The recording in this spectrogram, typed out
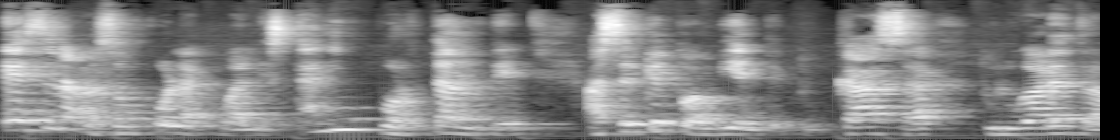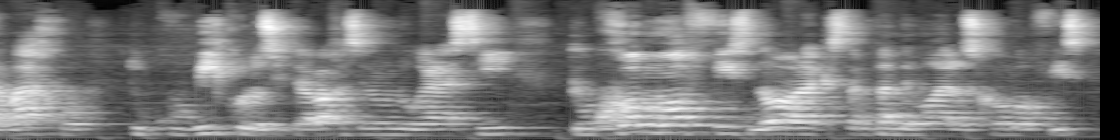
Esta es la razón por la cual es tan importante hacer que tu ambiente, tu casa, tu lugar de trabajo, tu cubículo, si trabajas en un lugar así, tu home office, ¿no? Ahora que están tan de moda los home office,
